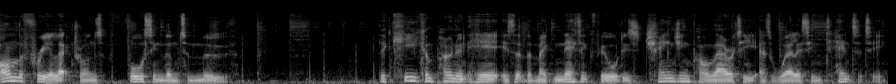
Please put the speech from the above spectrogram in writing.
on the free electrons forcing them to move. The key component here is that the magnetic field is changing polarity as well as intensity.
